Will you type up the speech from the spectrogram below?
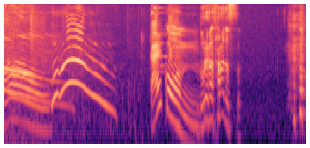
와우. 깔꼼 노래가 사라졌어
